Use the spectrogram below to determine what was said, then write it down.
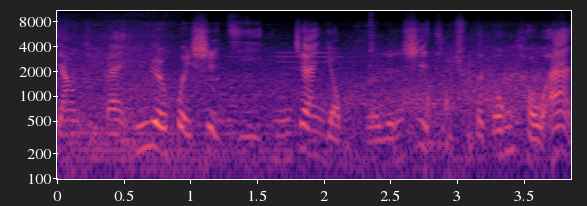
将举办音乐会市集，迎战永和人士提出的公投案。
